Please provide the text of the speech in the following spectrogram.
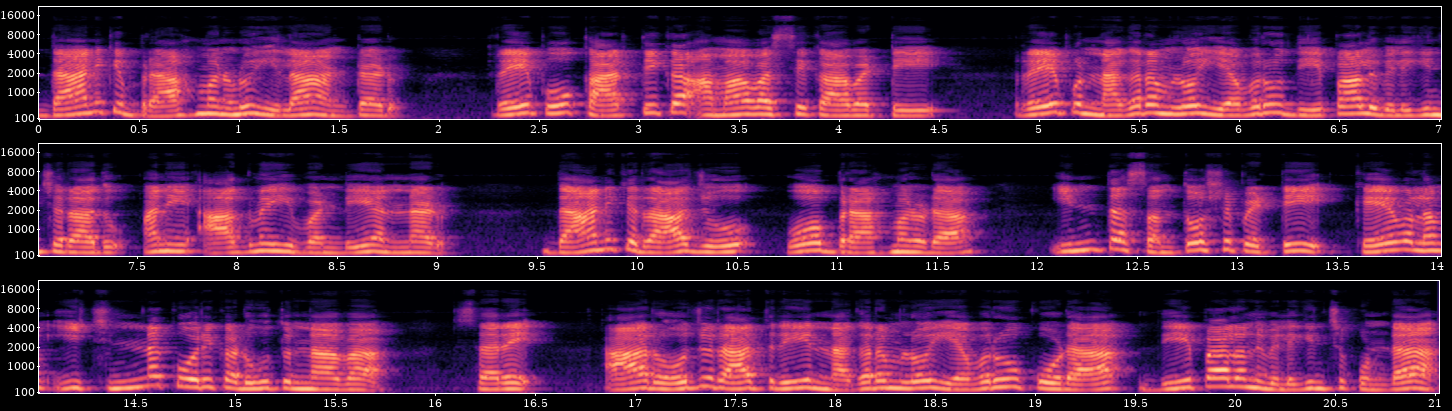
దానికి బ్రాహ్మణుడు ఇలా అంటాడు. రేపు కార్తీక అమావాస్య కాబట్టి రేపు నగరంలో ఎవరూ దీపాలు వెలిగించరాదు అని ఆజ్ఞ ఇవ్వండి అన్నాడు. దానికి రాజు ఓ బ్రాహ్మణుడా ఇంత సంతోషపెట్టి కేవలం ఈ చిన్న కోరిక అడుగుతున్నావా? సరే ఆ రోజు రాత్రి నగరంలో ఎవరూ కూడా దీపాలను వెలిగించకుండా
